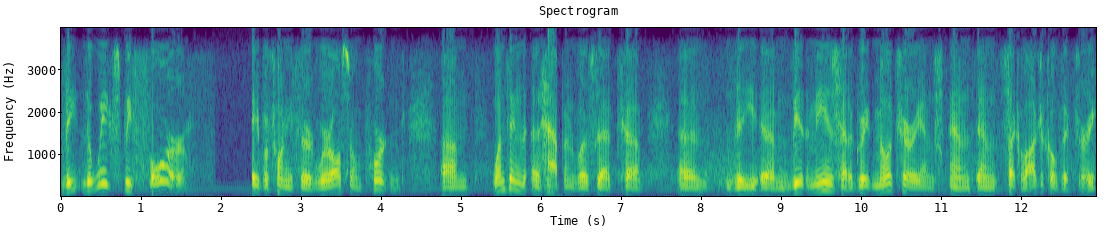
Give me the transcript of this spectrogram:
the the weeks before April 23rd were also important. Um, one thing that happened was that uh, uh, the um, Vietnamese had a great military and, and, and psychological victory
